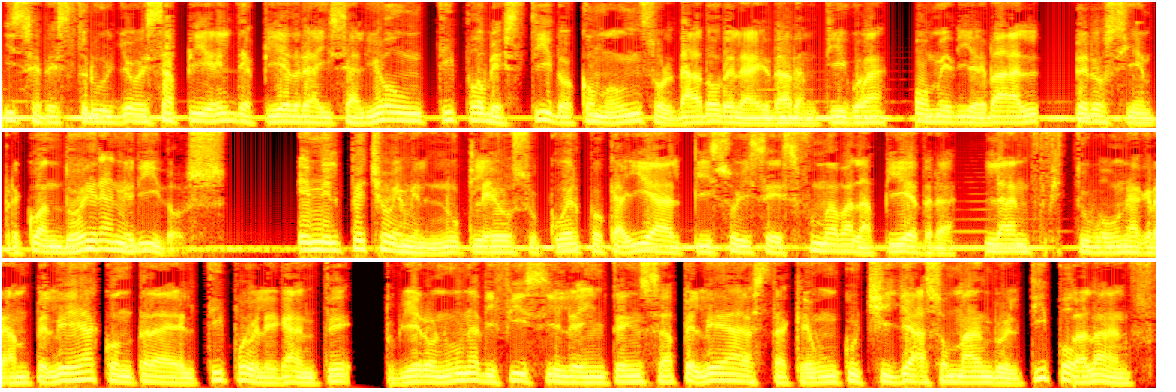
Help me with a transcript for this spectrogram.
y se destruyó esa piel de piedra y salió un tipo vestido como un soldado de la edad antigua, o medieval, pero siempre cuando eran heridos. En el pecho en el núcleo su cuerpo caía al piso y se esfumaba la piedra, Lance tuvo una gran pelea contra el tipo elegante, tuvieron una difícil e intensa pelea hasta que un cuchillazo mandó el tipo a Lance,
